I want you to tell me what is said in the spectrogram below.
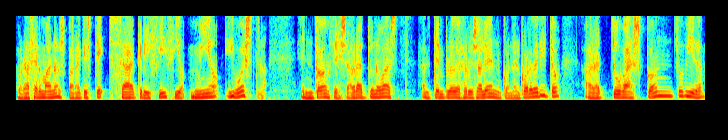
Orad, hermanos, para que este sacrificio mío y vuestro. Entonces, ahora tú no vas al templo de Jerusalén con el corderito, ahora tú vas con tu vida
